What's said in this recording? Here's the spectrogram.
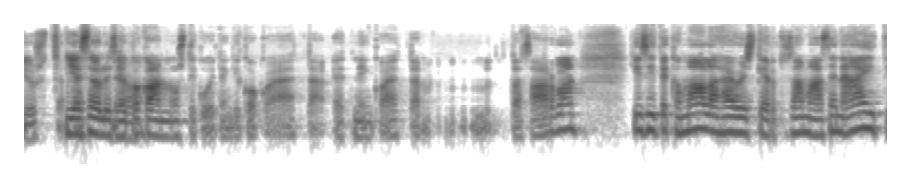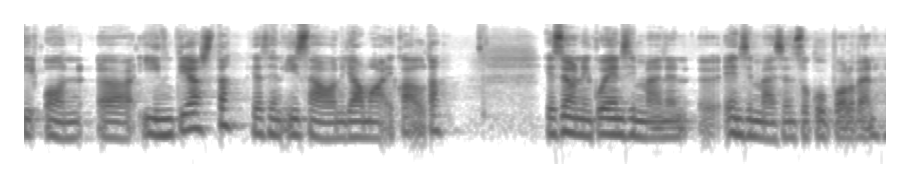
just ja se oli se, joka kannusti kuitenkin koko ajan, että, että, niin kuin, että tasa-arvoon. Ja sitten Kamala Harris kertoi samaa, sen äiti on ä, Intiasta ja sen isä on Jamaikalta. Ja se on niin kuin ensimmäinen, ensimmäisen sukupolven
